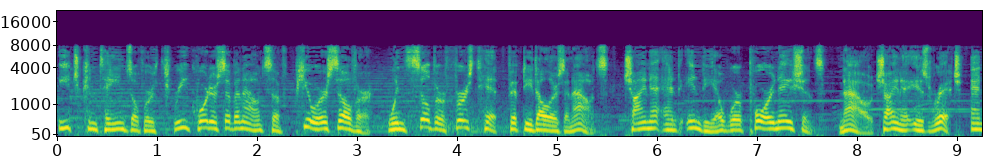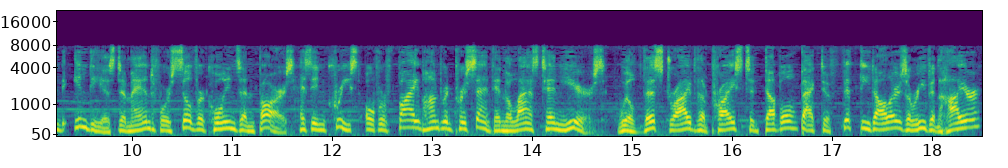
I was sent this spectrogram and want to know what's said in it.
Each contains over three quarters of an ounce of pure silver. When silver first hit $50 an ounce, China and India were poor nations. Now China is rich, and India's demand for silver coins and bars has increased over 500% in the last 10 years. Will this drive the price to double back to $50 or even higher?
